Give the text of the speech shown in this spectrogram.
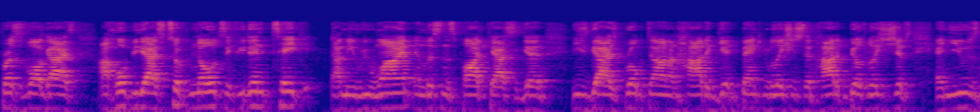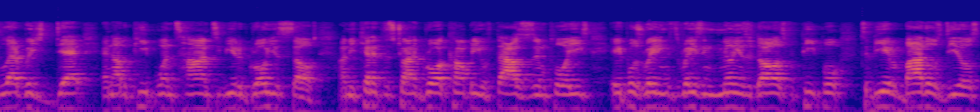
First of all, guys, I hope you guys took notes. If you didn't take I mean, rewind and listen to this podcast again. These guys broke down on how to get banking relationships, how to build relationships, and use leverage, debt, and other people and time to be able to grow yourselves. I mean, Kenneth is trying to grow a company with thousands of employees. April's raising, raising millions of dollars for people to be able to buy those deals.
